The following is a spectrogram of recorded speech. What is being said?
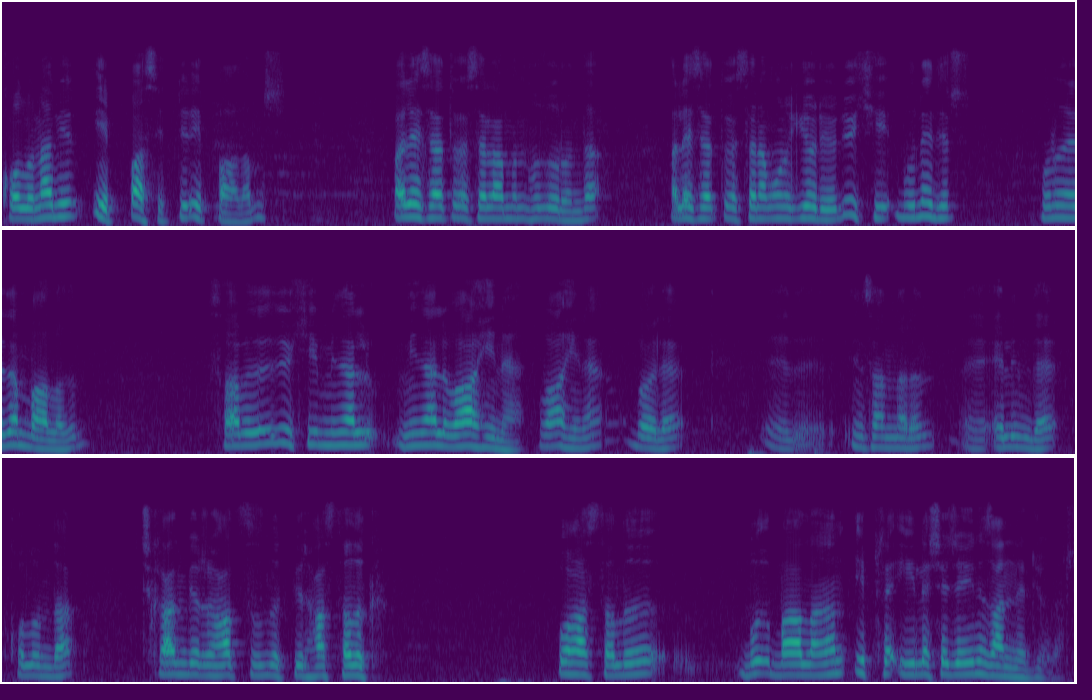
Koluna bir ip, basit bir ip bağlamış. Aleyhisselatü Vesselam'ın huzurunda Aleyhisselatü Vesselam onu görüyor. Diyor ki bu nedir? Bunu neden bağladın? Sahabe de diyor ki minel, minel vahine. Vahine böyle e, insanların e, elinde, kolunda çıkan bir rahatsızlık, bir hastalık. Bu hastalığı bu bağlanan iple iyileşeceğini zannediyorlar.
